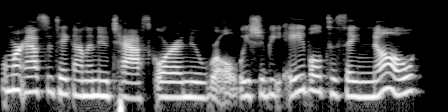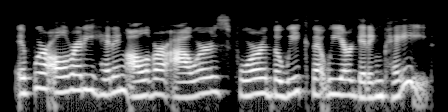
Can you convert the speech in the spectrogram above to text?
when we're asked to take on a new task or a new role. We should be able to say no if we're already hitting all of our hours for the week that we are getting paid.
